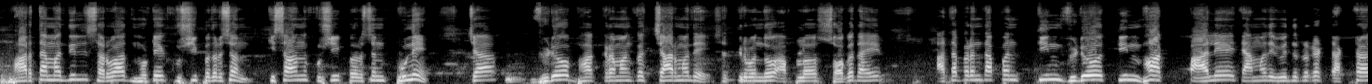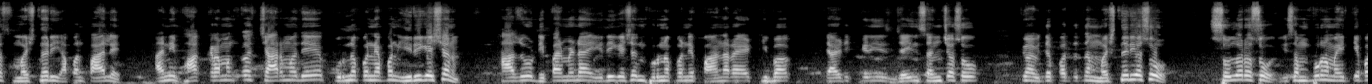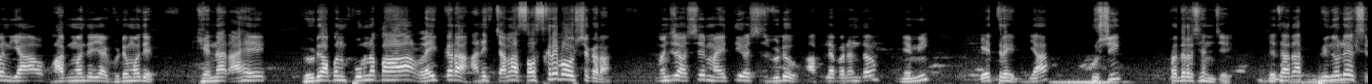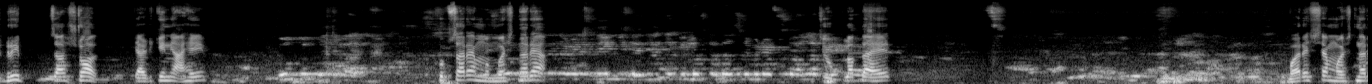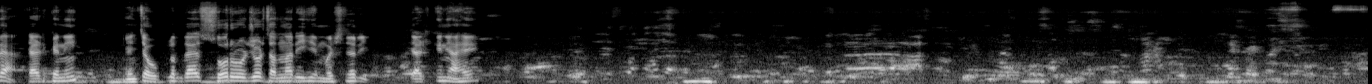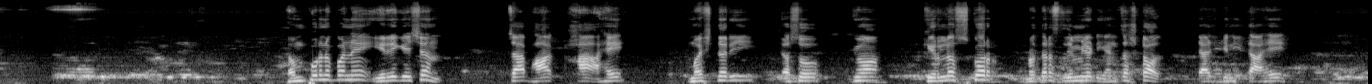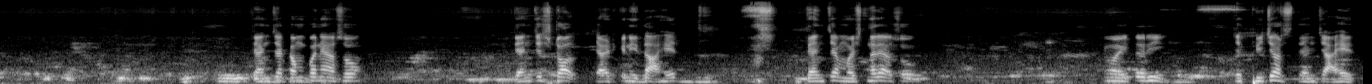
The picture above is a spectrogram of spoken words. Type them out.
भारतामधील सर्वात मोठे कृषी प्रदर्शन किसान कृषी प्रदर्शन पुणेच्या व्हिडिओ भाग क्रमांक चारमध्ये शेतकरी बंधू आपलं स्वागत आहे. आतापर्यंत आपण तीन व्हिडिओ तीन भाग पाहिले. त्यामध्ये विविध प्रकार ट्रॅक्टर्स मशिनरी आपण पाहिले. आणि भाग क्रमांक चारमध्ये पूर्णपणे आपण इरिगेशन हा जो डिपार्टमेंट आहे इरिगेशन पूर्णपणे पाहणार आहे. ठिबक त्या ठिकाणी जैन संच असो किंवा विविध पद्धतीनं मशिनरी असो सोलर असो ही संपूर्ण माहिती आपण या भागमध्ये या व्हिडिओमध्ये घेणार आहे. व्हिडिओ आपण पूर्ण पहा लाईक करा आणि चॅनल सबस्क्राईब अवश्य करा. म्हणजे असे माहिती असेच व्हिडिओ आपल्यापर्यंत नेहमी येत राहील या कृषी प्रदर्शनचे. इथं फिनोलेक्स ड्रीपचा स्टॉल त्या ठिकाणी आहे. खूप साऱ्या म- मशिनऱ्या उपलब्ध आहेत. बऱ्याचशा मशिनऱ्या त्या ठिकाणी यांच्या उपलब्ध आहेत. सौर ऊर्जेवर चालणारी ही मशिनरी त्या ठिकाणी आहे. संपूर्णपणे इरिगेशनचा भाग हा आहे. मशिनरी असो किंवा किर्लोस्कोर ब्रदर्स लिमिटेड यांचा स्टॉल त्या ठिकाणी इथं आहे. त्यांच्या कंपन्या असो त्यांचे स्टॉल त्या ठिकाणी इथं आहेत. त्यांच्या मशनरी असो किंवा इतरही जे फीचर्स त्यांचे आहेत.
